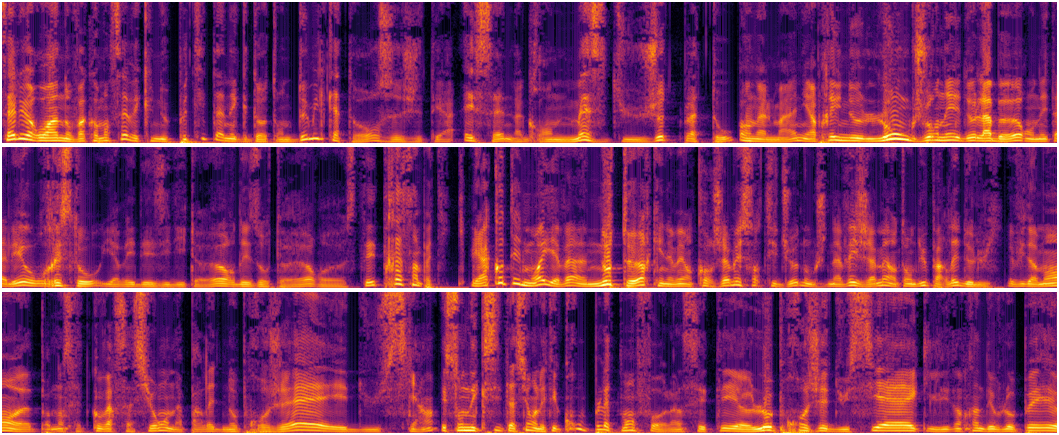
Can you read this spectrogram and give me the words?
Salut Erwan, on va commencer avec une petite anecdote. En 2014, j'étais à Essen, la grande messe du jeu de plateau en Allemagne. Après une longue journée de labeur, on est allé au resto. Il y avait des éditeurs, des auteurs, euh, c'était très sympathique. Et à côté de moi, il y avait un auteur qui n'avait encore jamais sorti de jeu, donc je n'avais jamais entendu parler de lui. Évidemment, euh, pendant cette conversation, on a parlé de nos projets et du sien. Et son excitation, elle était complètement folle. Hein. C'était euh, le projet du siècle, il est en train de développer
